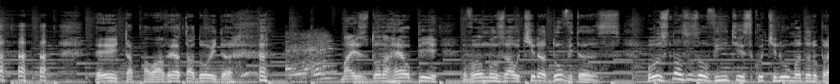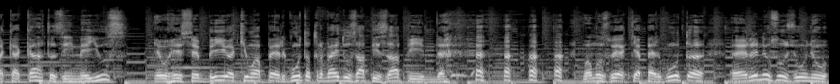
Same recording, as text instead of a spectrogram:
Eita, pau, a véia tá doida. Mas, dona Help, vamos ao Tira Dúvidas. Os nossos ouvintes continuam mandando pra cá cartas e e-mails. Eu recebi aqui uma pergunta através do Zap Zap. vamos ver aqui a pergunta. É, Lenilson Júnior,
